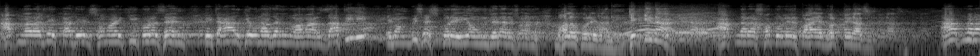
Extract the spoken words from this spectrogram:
আপনারা যে কাদের সময় কি করেছেন, এটা আর কেউ না জানলো, আমার জাতি এবং বিশেষ করে ইয়ং জেনারেশন ভালো করে জানে। ঠিক কিনা আপনারা সকলের পায়ে ধরতে রাজি। আপনারা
